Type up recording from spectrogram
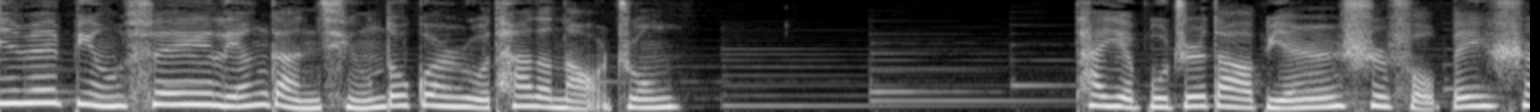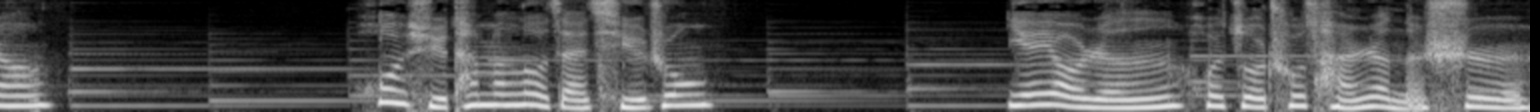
因为并非连感情都灌入他的脑中，他也不知道别人是否悲伤。或许他们乐在其中，也有人会做出残忍的事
